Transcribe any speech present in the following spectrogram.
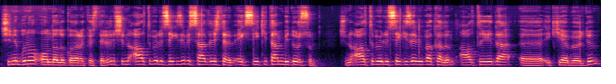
Şimdi bunu ondalık olarak gösterelim. Şimdi 6 bölü 8'i bir sadeleştirelim. Eksi 2 tam bir dursun. Şimdi 6 bölü 8'e bir bakalım. 6'yı da e, 2'ye böldüm.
